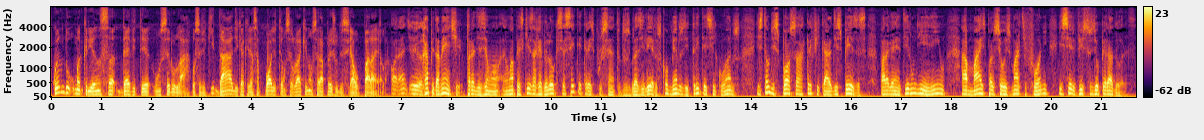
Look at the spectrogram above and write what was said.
quando uma criança deve ter um celular, ou seja, que idade que a criança pode ter um celular que não será prejudicial para ela. Ora, eh, rapidamente, para dizer, uma, uma pesquisa revelou que 63% dos brasileiros com menos de 35 anos estão dispostos a sacrificar despesas para garantir um dinheirinho a mais para o seu smartphone e serviços de operadoras.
